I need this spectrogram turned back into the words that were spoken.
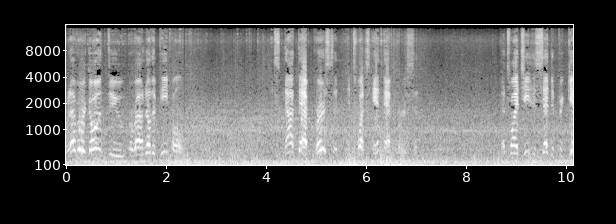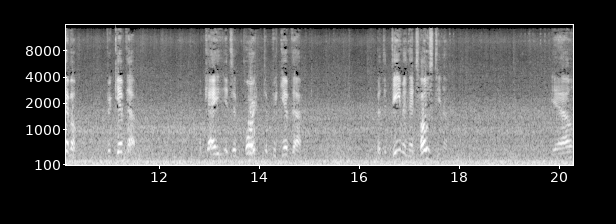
whatever we're going through around other people, not that person, it's what's in that person. That's why Jesus said to forgive them. Forgive them. Okay? It's important to forgive them. But the demon that's hosting them, you know,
